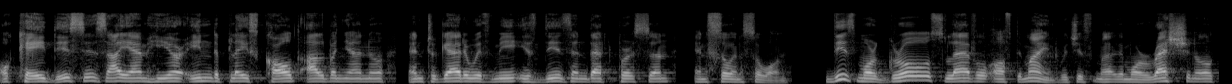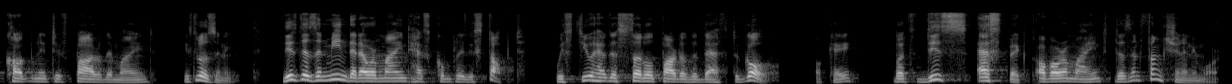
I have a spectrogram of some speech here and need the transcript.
okay, this is I am here in the place called Albagnano, and together with me is this and that person, and so and so on this more gross level of the mind, which is the more rational, cognitive part of the mind, is loosening. This doesn't mean that our mind has completely stopped. We still have the subtle part of the death to go, okay? But this aspect of our mind doesn't function anymore.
